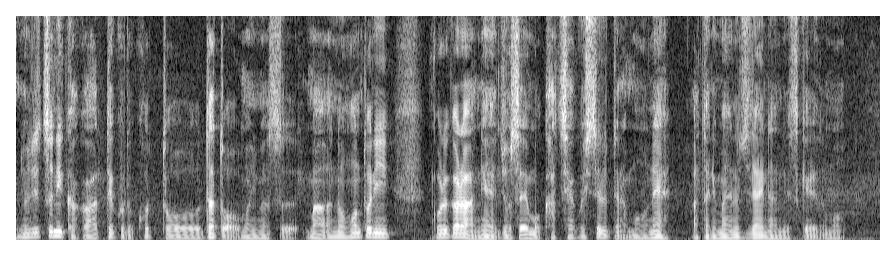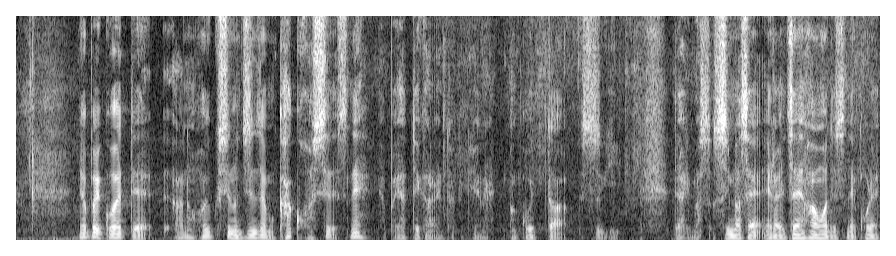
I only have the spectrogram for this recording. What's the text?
如実に関わってくることだと思います。まあ、あの本当にこれからはね女性も活躍してるっていうのはもうね当たり前の時代なんですけれどもやっぱりこうやってあの保育士の人材も確保してですねやっぱやっていかないといけない、まあ、こういった質疑であります。すいません、えらい前半はですねこれ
